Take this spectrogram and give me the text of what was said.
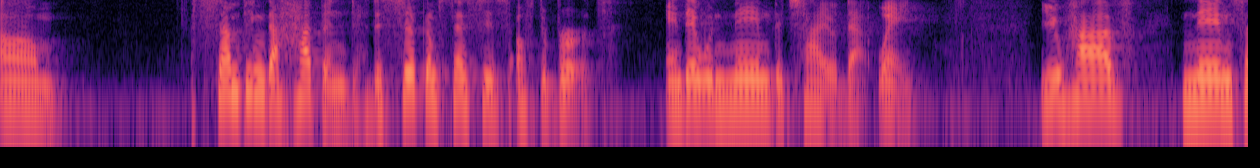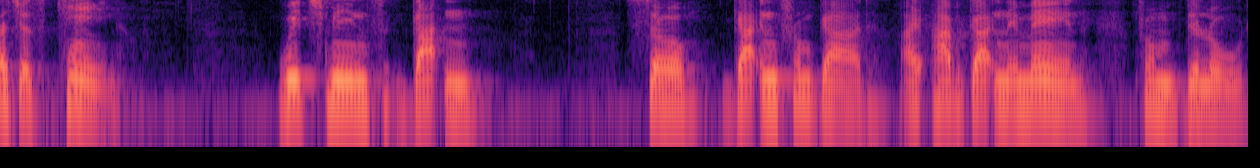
um, something that happened, the circumstances of the birth, and they would name the child that way. You have names such as Cain, which means gotten. So, gotten from God. I have gotten a man from the Lord,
